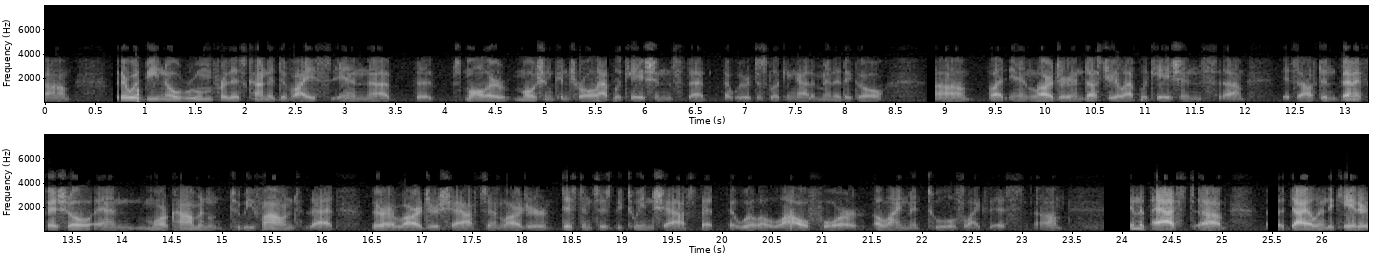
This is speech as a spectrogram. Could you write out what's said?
Um, there would be no room for this kind of device in uh, the smaller motion control applications that, that we were just looking at a minute ago. Um, but in larger industrial applications, um, it's often beneficial and more common to be found that there are larger shafts and larger distances between shafts that, that will allow for alignment tools like this. Um, in the past, uh, dial indicator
